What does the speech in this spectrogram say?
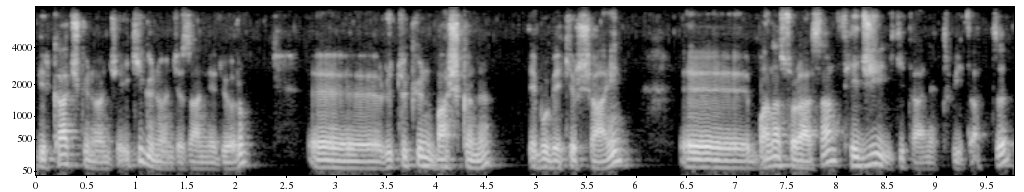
birkaç gün önce, iki gün önce zannediyorum, e, Rütük'ün başkanı Ebu Bekir Şahin e, bana sorarsan feci iki tane tweet attı.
